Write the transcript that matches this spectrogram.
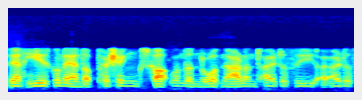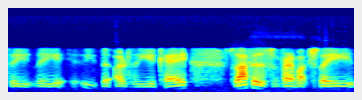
then he is going to end up pushing Scotland and Northern Ireland out of the out of the, the, the out of the UK. So that is very much the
